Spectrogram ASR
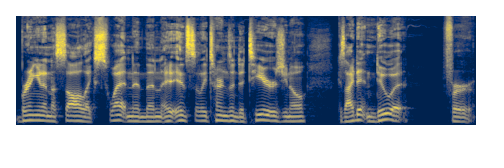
bringing in a saw like sweating, and then it instantly turns into tears, you know, because I didn't do it for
